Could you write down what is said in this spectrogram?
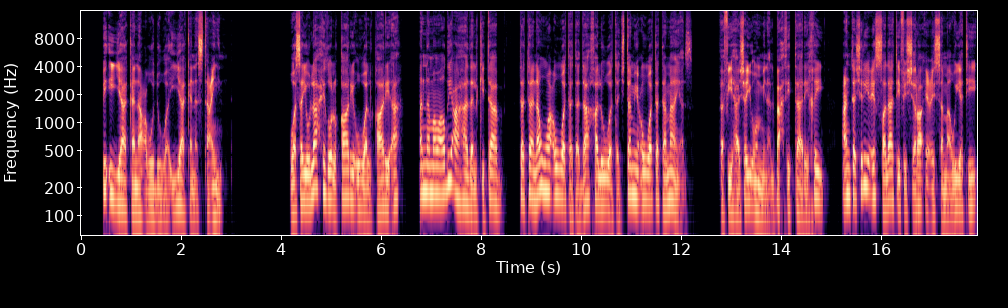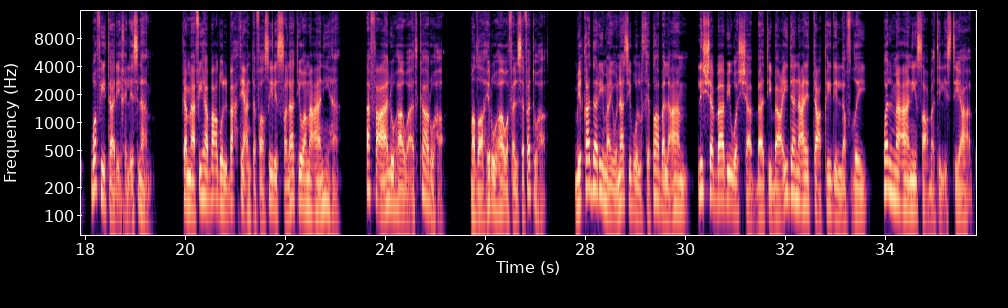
بإياك نعبد وإياك نستعين. وسيلاحظ القارئ والقارئة أن مواضيع هذا الكتاب تتنوع وتتداخل وتجتمع وتتمايز ففيها شيء من البحث التاريخي عن تشريع الصلاة في الشرائع السماوية وفي تاريخ الإسلام، كما فيها بعض البحث عن تفاصيل الصلاة ومعانيها، أفعالها وأذكارها، مظاهرها وفلسفتها، بقدر ما يناسب الخطاب العام للشباب والشابات بعيدا عن التعقيد اللفظي والمعاني صعبة الاستيعاب.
